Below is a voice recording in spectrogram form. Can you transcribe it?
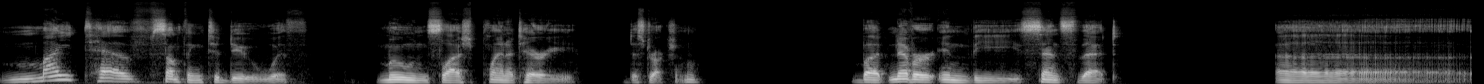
might have something to do with moon slash planetary destruction, but never in the sense that uh,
